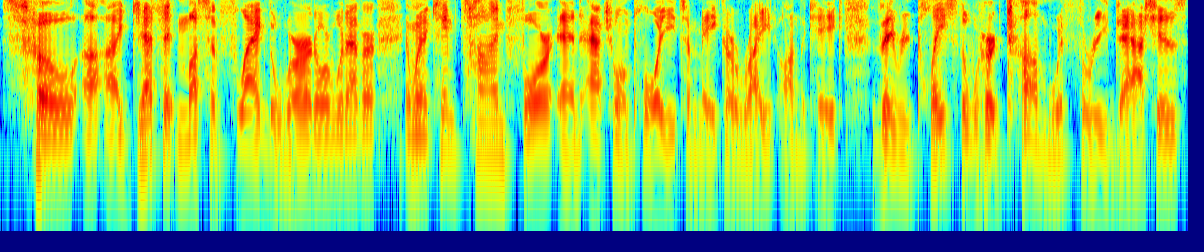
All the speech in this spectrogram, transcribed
So uh, I guess it must have flagged the word or whatever. And when it came time for an actual employee to make or write on the cake, they replaced the word come with three dashes.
